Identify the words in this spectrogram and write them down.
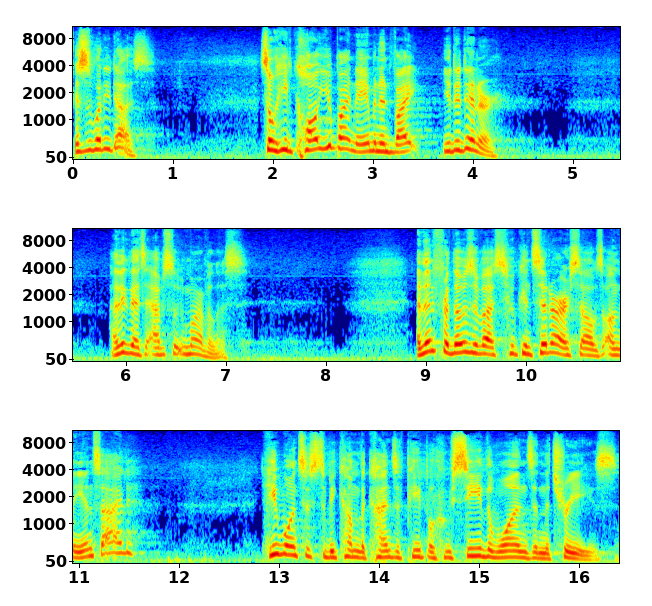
This is what he does. So he'd call you by name and invite you to dinner. I think that's absolutely marvelous. And then for those of us who consider ourselves on the inside, he wants us to become the kinds of people who see the ones in the trees,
